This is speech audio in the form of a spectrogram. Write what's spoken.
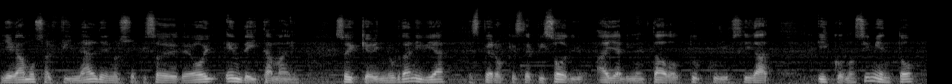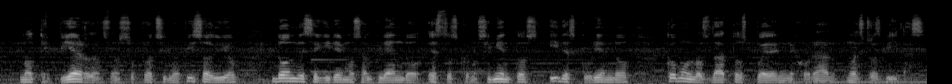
llegamos al final de nuestro episodio de hoy en DataMind. Soy Kevin Urdanibia, espero que este episodio haya alimentado tu curiosidad y conocimiento. No te pierdas nuestro próximo episodio, donde seguiremos ampliando estos conocimientos y descubriendo cómo los datos pueden mejorar nuestras vidas.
